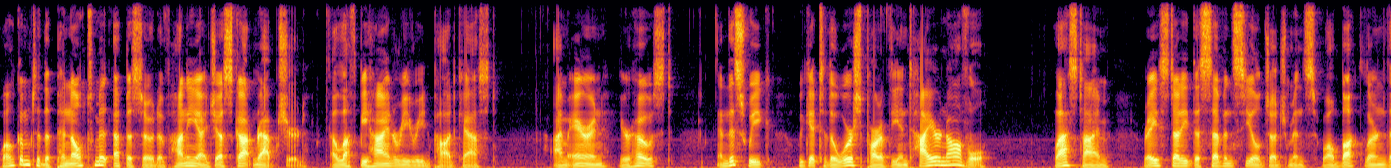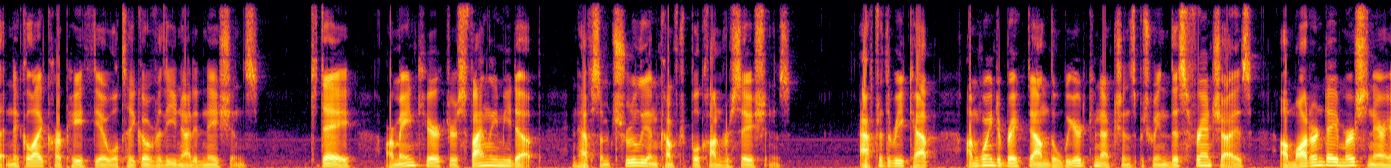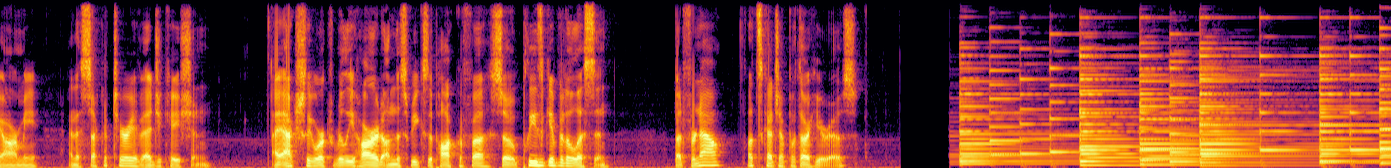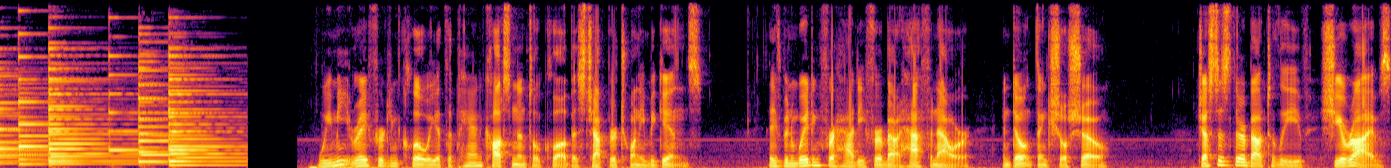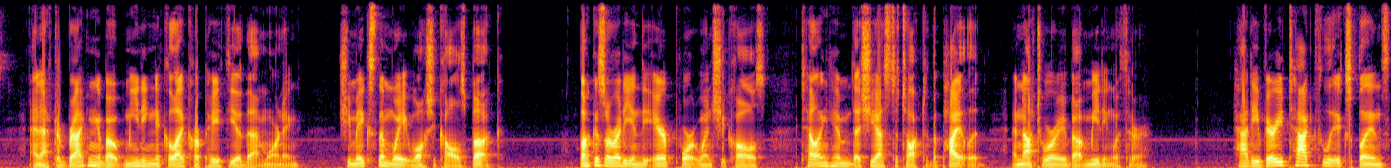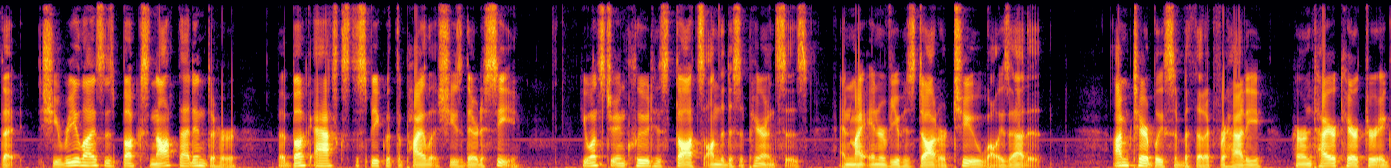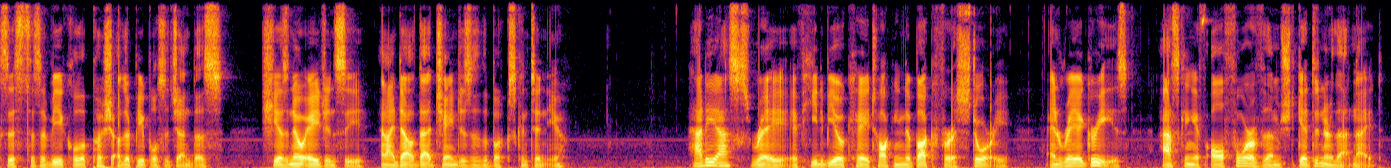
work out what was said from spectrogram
Welcome to the penultimate episode of Honey, I Just Got Raptured, a Left Behind reread podcast. I'm Aaron, your host, and this week we get to the worst part of the entire novel. Last time, Ray studied the Seven Seal judgments, while Buck learned that Nicolae Carpathia will take over the United Nations. Today, our main characters finally meet up and have some truly uncomfortable conversations. After the recap, I'm going to break down the weird connections between this franchise, a modern day mercenary army, and the Secretary of Education. I actually worked really hard on this week's Apocrypha, so please give it a listen. But for now, let's catch up with our heroes. We meet Rayford and Chloe at the Pan Continental Club as Chapter 20 begins. They've been waiting for Hattie for about half an hour and don't think she'll show. Just as they're about to leave, she arrives, and after bragging about meeting Nicolae Carpathia that morning, she makes them wait while she calls Buck. Buck is already in the airport when she calls, telling him that she has to talk to the pilot and not to worry about meeting with her. Hattie very tactfully explains that she realizes Buck's not that into her, but Buck asks to speak with the pilot she's there to see. He wants to include his thoughts on the disappearances, and might interview his daughter too while he's at it. I'm terribly sympathetic for Hattie. Her entire character exists as a vehicle to push other people's agendas. She has no agency, and I doubt that changes as the books continue. Hattie asks Ray if he'd be okay talking to Buck for a story, and Ray agrees, asking if all four of them should get dinner that night.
